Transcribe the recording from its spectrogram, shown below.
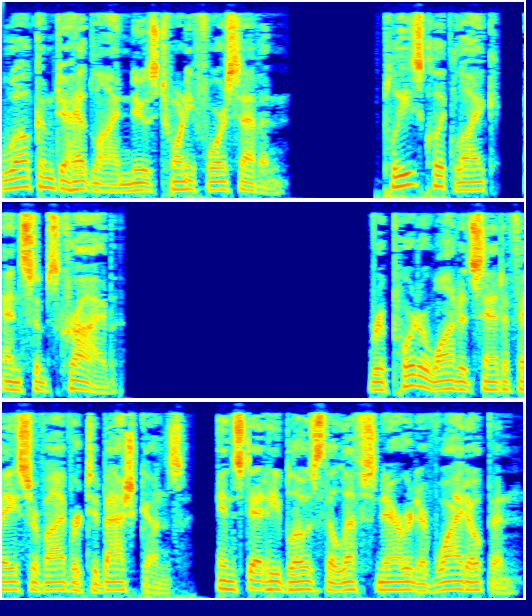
Welcome to Headline News 24/7. Please click like and subscribe. Reporter wanted Santa Fe survivor to bash guns, instead he blows the left's narrative wide open.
